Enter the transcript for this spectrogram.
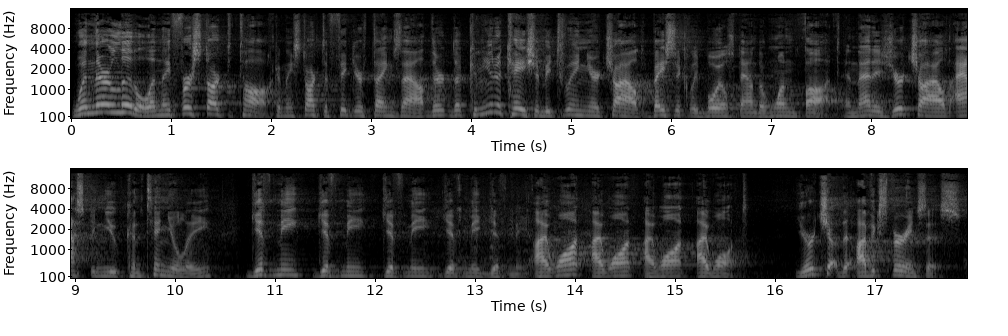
When they're little and they first start to talk and they start to figure things out, the communication between your child basically boils down to one thought, and that is your child asking you continually, Give me, give me, give me, give me, give me. I want, I want, I want, I want. Your child, I've experienced this.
